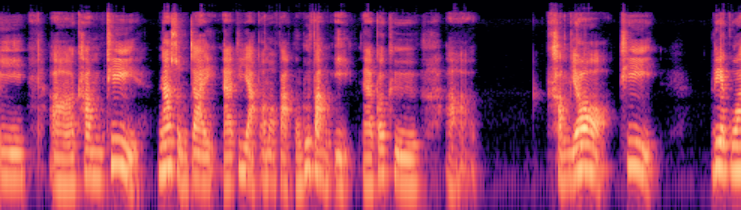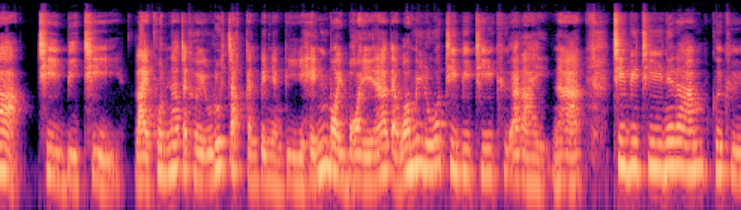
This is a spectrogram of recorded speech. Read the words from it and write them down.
มีคำที่น่าสนใจนะที่อยากเอามาฝากคุณผู้ฟังอีกนะก็คืออคำย่อที่เรียกว่า TBT หลายคนน่าจะเคยรู้จักกันเป็นอย่างดี เห็นบ่อยๆนะแต่ว่าไม่รู้ว่า TBT คืออะไรนะคะ TBT เนี่ยนะคือคือ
